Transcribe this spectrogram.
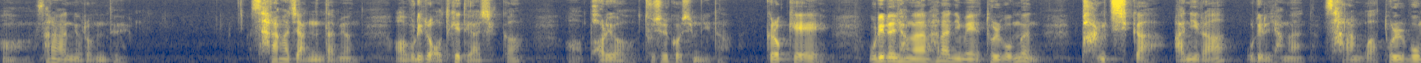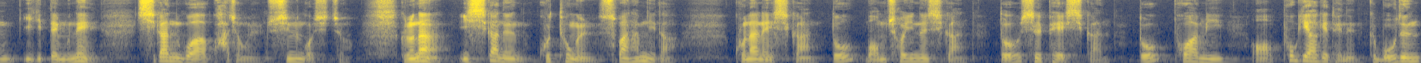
어, 사랑하는 여러분들 사랑하지 않는다면 어, 우리를 어떻게 대하실까? 어, 버려 두실 것입니다. 그렇게 우리를 향한 하나님의 돌봄은 방치가 아니라 우리를 향한 사랑과 돌봄이기 때문에 시간과 과정을 주시는 것이죠. 그러나 이 시간은 고통을 수반합니다. 고난의 시간, 또 멈춰 있는 시간, 또 실패의 시간, 또 포함이 어, 포기하게 되는 그 모든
